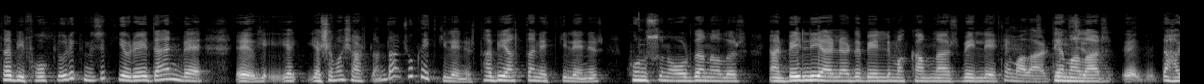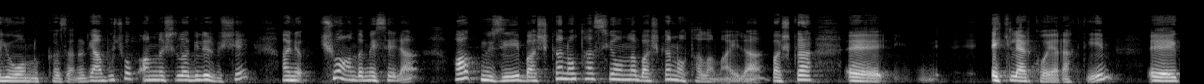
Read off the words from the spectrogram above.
tabii folklorik müzik yöreden ve e, ya- yaşama şartlarından çok etkilenir. Tabiattan etkilenir. Konusunu oradan alır. Yani belli yerlerde belli makamlar, belli Temalar temalar e, daha yoğunluk kazanır. Yani bu çok anlaşılabilir bir şey. Hani şu anda mesela halk müziği başka notasyonla, başka notalamayla, başka e, ekler koyarak diyeyim. E,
